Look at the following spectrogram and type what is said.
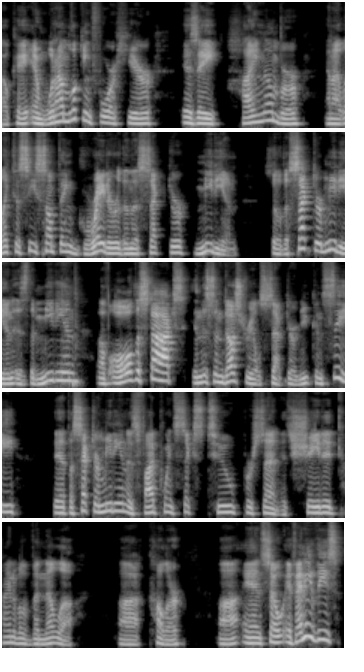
Okay, and what I'm looking for here is a high number, and I like to see something greater than the sector median. So the sector median is the median of all the stocks in this industrial sector. And you can see that the sector median is 5.62%. It's shaded kind of a vanilla uh, color. Uh, and so if any of these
